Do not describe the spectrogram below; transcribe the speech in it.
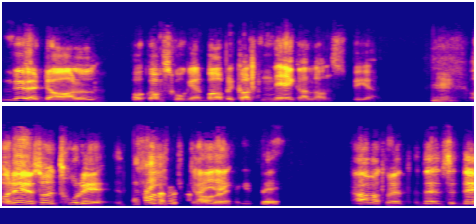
Mødalen på Kvamskogen bare ble kalt Negerlandsbyen. Mm. Og det er jo sånn utrolig teit greie. Ja, vent litt. Det, det,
